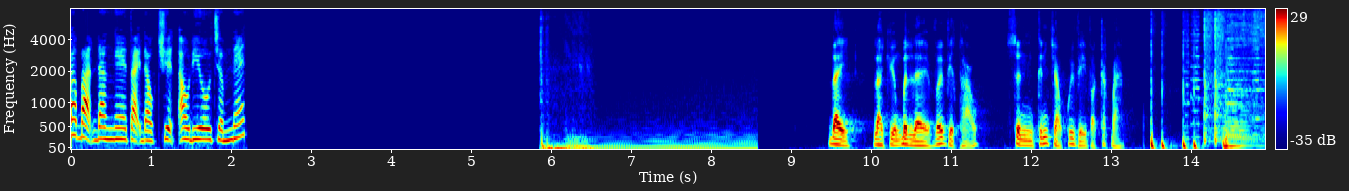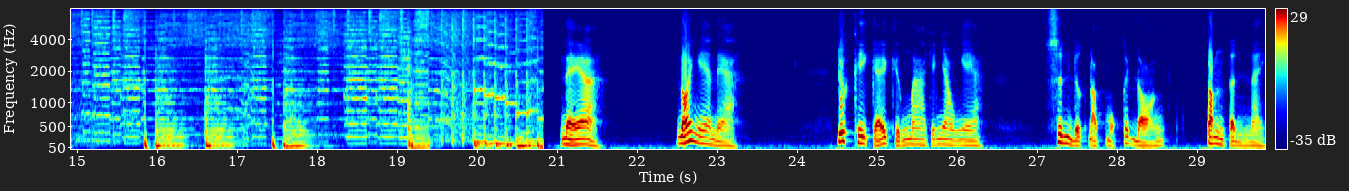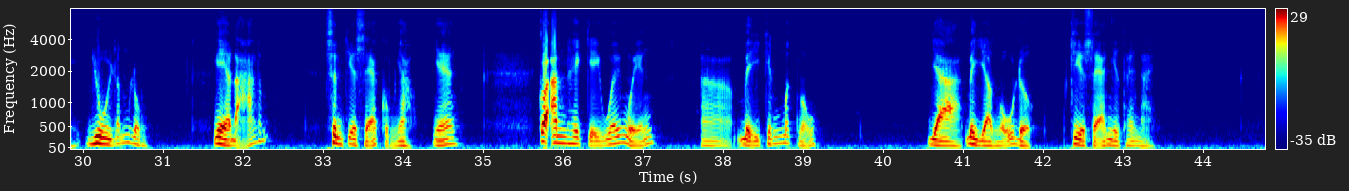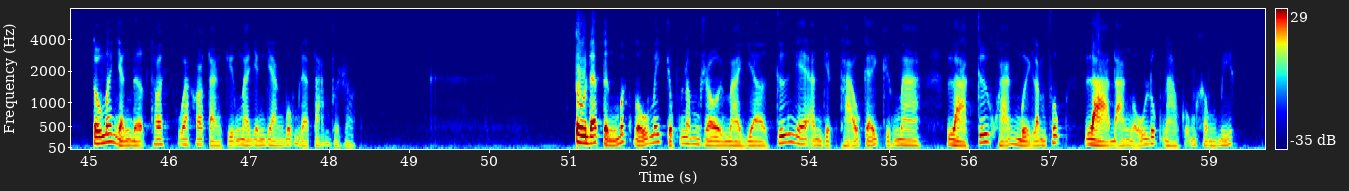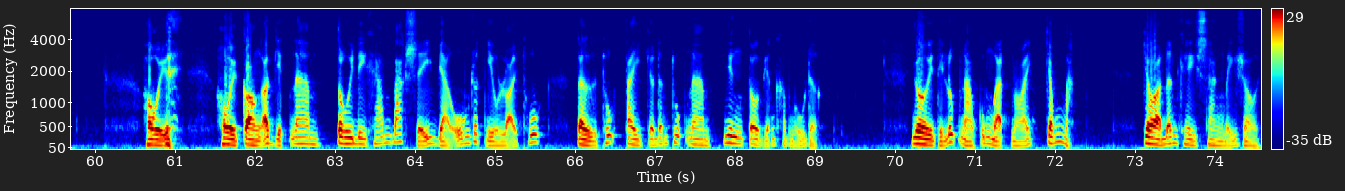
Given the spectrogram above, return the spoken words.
Các bạn đang nghe tại đọc truyện audio.net Đây là chuyện bên lề với Việt Thảo. Xin kính chào quý vị và các bạn. Nè, nói nghe nè. Trước khi kể chuyện ma cho nhau nghe, xin được đọc một cái đoạn tâm tình này vui lắm luôn. Nghe đã lắm. Xin chia sẻ cùng nhau nha. Có anh hay chị Quế Nguyễn à, bị chứng mất ngủ. Và bây giờ ngủ được, chia sẻ như thế này. Tôi mới nhận được thôi qua kho tàng chuyện ma dân gian 408 vừa rồi. Tôi đã từng mất ngủ mấy chục năm rồi mà giờ cứ nghe anh Dịch Thảo kể chuyện ma là cứ khoảng 15 phút là đã ngủ lúc nào cũng không biết. Hồi, hồi còn ở Việt Nam, tôi đi khám bác sĩ và uống rất nhiều loại thuốc, từ thuốc Tây cho đến thuốc Nam, nhưng tôi vẫn không ngủ được. Người thì lúc nào cũng mệt mỏi, chóng mặt. Cho đến khi sang Mỹ rồi,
